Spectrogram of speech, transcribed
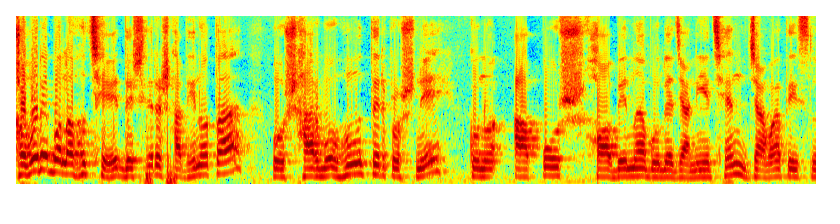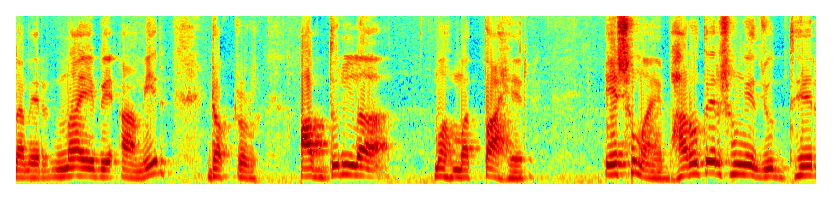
খবরে বলা হচ্ছে, দেশের স্বাধীনতা ও সার্বভৌমত্বের প্রশ্নে কোনো আপোষ হবে না বলে জানিয়েছেন জামাতে ইসলামের নায়েবে আমির ডক্টর আবদুল্লাহ মোহাম্মদ তাহের। এ সময় ভারতের সঙ্গে যুদ্ধের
